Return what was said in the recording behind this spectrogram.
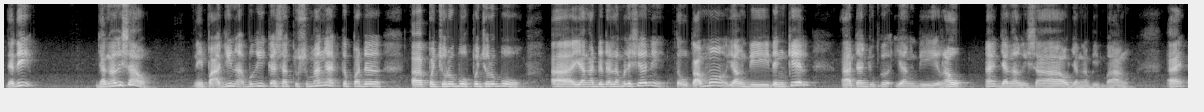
Jadi jangan risau. Ni Pak Haji nak berikan satu semangat kepada uh, penceroboh-penceroboh uh, yang ada dalam Malaysia ni, terutama yang di Dengkel uh, dan juga yang di Raub. Eh, jangan risau, jangan bimbang. Eh,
